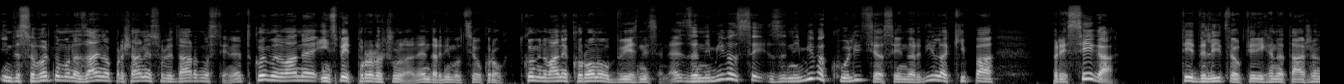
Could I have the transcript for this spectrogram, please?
In da se vrnemo nazaj na vprašanje solidarnosti, ne, tako imenovane, in spet proračuna, ne, naredimo cel krog, tako imenovane korona obveznice. Zanimiva, se, zanimiva koalicija se je naredila, ki pa presega te delitve, o katerih je Nataša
